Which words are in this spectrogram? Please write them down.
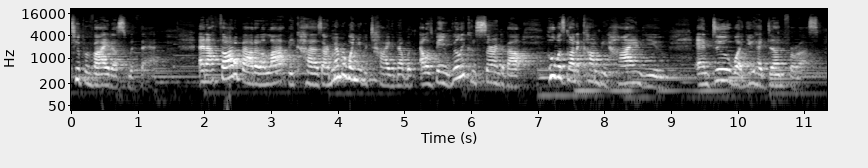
to provide us with that. And I thought about it a lot because I remember when you retired, I was, I was being really concerned about who was going to come behind you and do what you had done for us.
